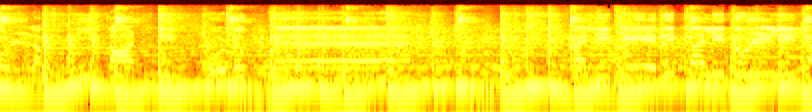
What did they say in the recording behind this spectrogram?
ഉള്ളം നീ കൊടുക്ക കേറി കലി തുള്ളിയാടടി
